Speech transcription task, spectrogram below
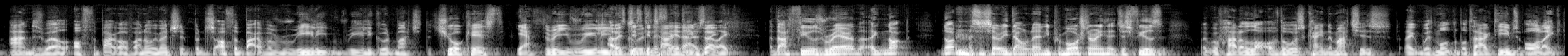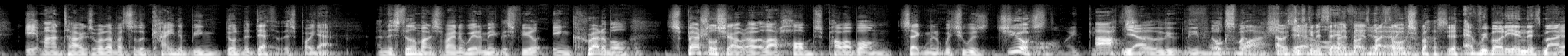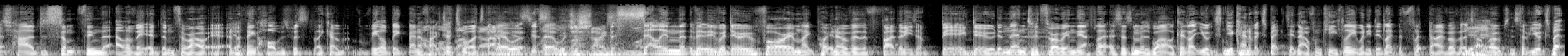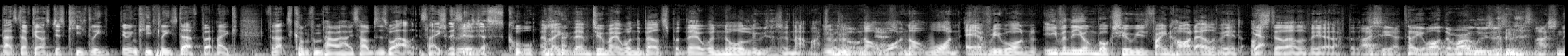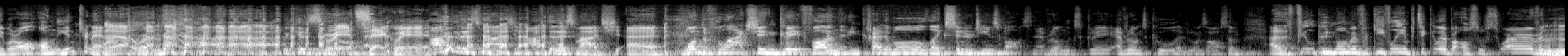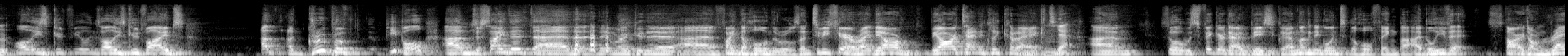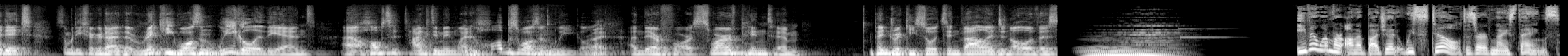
And as well, off the back of, I know we mentioned it, but just off the back of a really, really good match that showcased Yeah. three really I was just gonna tag say that teams. as well, Like, that feels rare. Like not not necessarily down to any promotion or anything. It just feels like we've had a lot of those kind of matches, like with multiple tag teams or like eight man tags or whatever. So they've kind of been done to death at this point. Yeah. And they still managed to find a way to make this feel incredible. Special shout out to that Hobbs Powerbomb segment, which was just Oh my goodness. Yeah. absolutely nuts, man. splash. I was just Yeah. going to say And then frog splash. frog splash, yeah. Everybody in this match Yeah. had something that elevated them throughout it, and I think Hobbs was like a real big benefactor that towards guy. that. There were- just there were just the so selling that they were doing for him, like putting over the fact that he's a big dude, and then to throw in the athleticism as well, because like you, you kind of expect it now from Keith Lee when he did like the flip dive over the Yeah. top ropes and stuff. You expect that stuff because that's just Keith Lee doing Keith Lee stuff, but like for that to come from Powerhouse Hobbs as well, it's like this is just cool. And like them two might have won the belts, but there were no losers in that match. Mm-hmm. it? Not one. Not one. Everyone, even the young bucks who you find hard to elevate, are Yeah. still elevated after this. I see. I tell you what, there were losers in this match, and they were all on the internet afterwards. Uh, because Great segue. after this match, after this match, uh, wonderful action, great fun, incredible like synergy and spots, and everyone looks great. Everyone's cool. Everyone's awesome. Uh, the feel good moment for Keith Lee in particular, but also Swerve and all these good feelings, all these good vibes. A, a group of people um, decided uh, that they were going to uh, find a hole in the rules. And to be fair, right, they are they are technically correct. Yeah. Um, so it was figured out basically. I'm not going to go into the whole thing, but I believe it started on Reddit. Somebody figured out that Ricky wasn't legal at the end. Uh, Hobbs had tagged him in when Hobbs wasn't legal, Right. and therefore Swerve pinned him, pinned Ricky, so it's invalid and all of this. Even when we're on a budget, we still deserve nice things.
